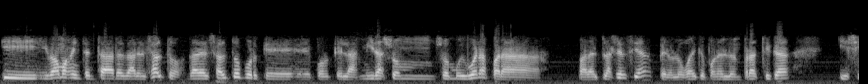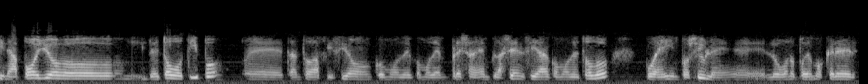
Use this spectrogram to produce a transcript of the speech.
y vamos a intentar dar el salto, dar el salto porque porque las miras son son muy buenas para para el Plasencia, pero luego hay que ponerlo en práctica y sin apoyo de todo tipo, eh, tanto de afición como de como de empresas en Plasencia, como de todo, pues es imposible. Eh, luego no podemos querer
